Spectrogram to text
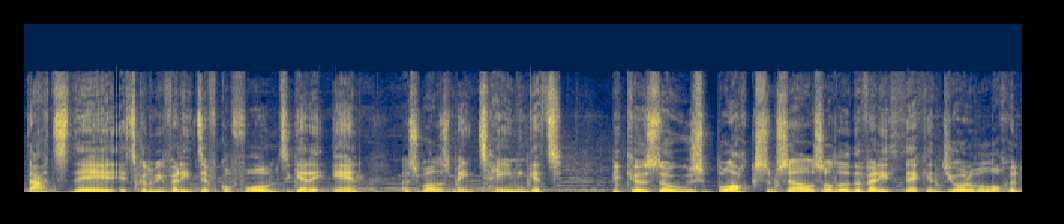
that's there, it's going to be very difficult for them to get it in as well as maintaining it because those blocks themselves, although they're very thick and durable looking,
